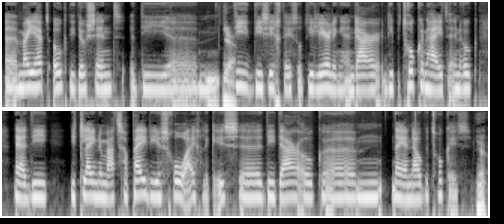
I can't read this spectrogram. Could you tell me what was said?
Uh, maar je hebt ook die docent die, ja. die, die zicht heeft op die leerlingen. En daar die betrokkenheid en ook nou ja, die, die kleine maatschappij die een school eigenlijk is, uh, die daar ook nou ja, nauw betrokken is. Ja.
